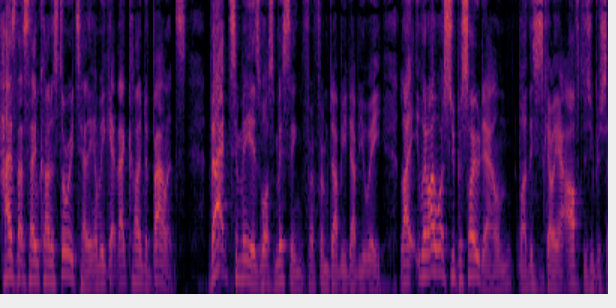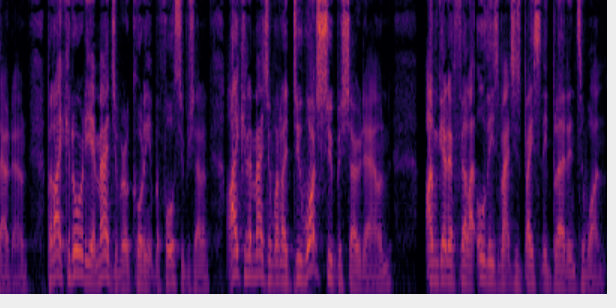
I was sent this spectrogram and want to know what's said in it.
has that same kind of storytelling and we get that kind of balance. That to me is what's missing from, from WWE. Like when I watch Super Showdown, well, this is going out after Super Showdown, but I can already imagine, we're recording it before Super Showdown, I can imagine when I do watch Super Showdown, I'm going to feel like all these matches basically blurred into one.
